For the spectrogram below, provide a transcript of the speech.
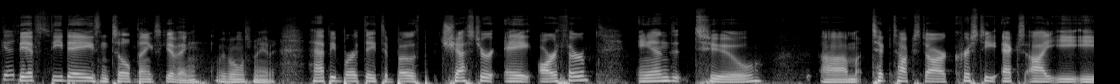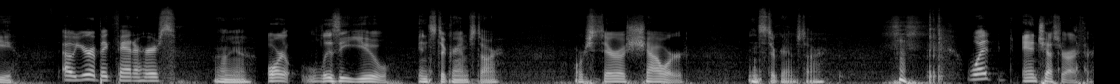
Goodness. 50 days until Thanksgiving. We've almost made it. Happy birthday to both Chester A. Arthur and to um, TikTok star Christy XIEE. Oh, you're a big fan of hers. Oh, yeah. Or Lizzie U, Instagram star. Or Sarah Shower, Instagram star. What And Chester Arthur.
